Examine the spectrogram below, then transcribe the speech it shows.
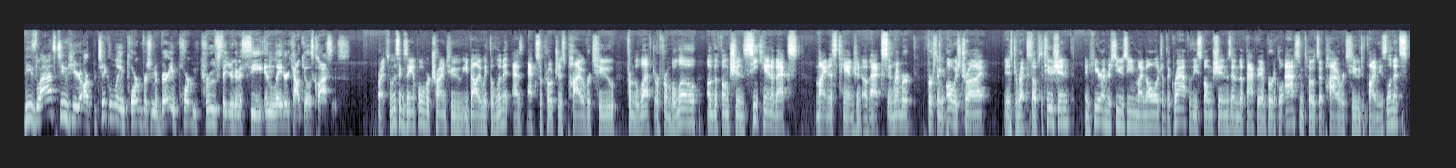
These last two here are particularly important for some very important proofs that you're going to see in later calculus classes. All right, so in this example, we're trying to evaluate the limit as x approaches pi over 2 from the left or from below of the function secant of x minus tangent of x. And remember, First thing we always try is direct substitution. And here I'm just using my knowledge of the graph of these functions and the fact they have vertical asymptotes at pi over 2 to find these limits.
